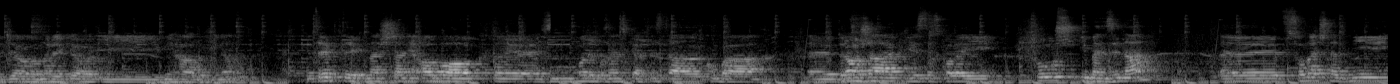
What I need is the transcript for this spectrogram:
y, dzieło Noriego i Michała Dubina. Tryptyk na ścianie obok to jest młody poznański artysta Kuba y, Drożak. Jest to z kolei tusz i benzyna. Y, w słoneczne dni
